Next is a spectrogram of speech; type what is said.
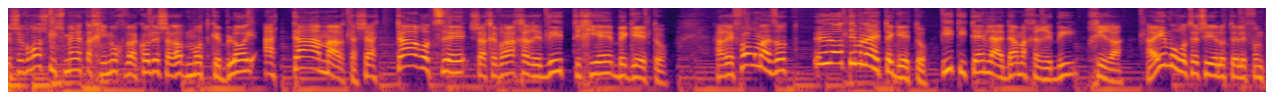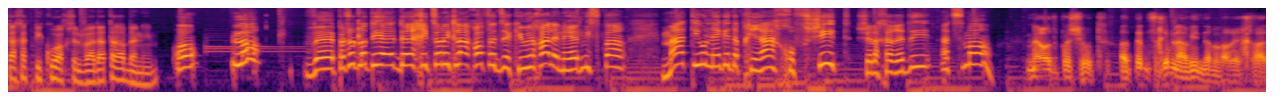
יושב ראש משמרת החינוך והקודש הרב מוטקה בלוי, אתה אמרת שאתה רוצה שהחברה החרדית תחיה בגטו. הרפורמה הזאת לא תמנע את הגטו, היא תיתן לאדם החרדי בחירה. האם הוא רוצה שיהיה לו טלפון תחת פיקוח של ועדת הרבנים, או לא. ופשוט לא תהיה דרך חיצונית לאכוף את זה, כי הוא יוכל לנייד מספר. מה הטיעון נגד הבחירה החופשית של החרדי עצמו? מאוד פשוט. אתם צריכים להבין דבר אחד.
